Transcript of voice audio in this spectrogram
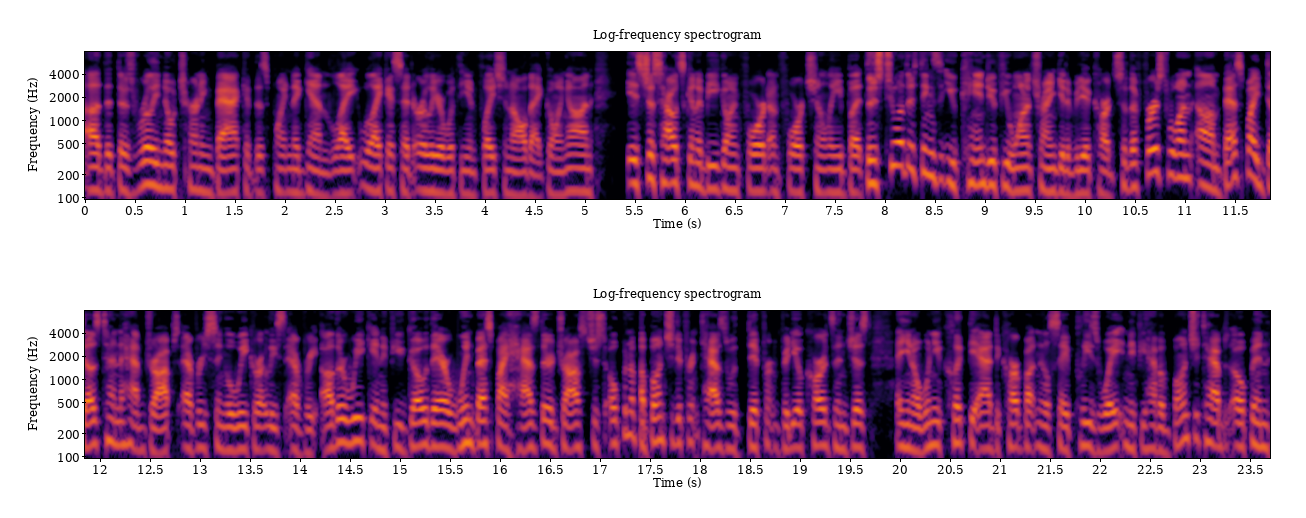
uh, that there's really no turning back at this point. And again, like like I said earlier, with the inflation and all that going on, it's just how it's going to be going forward, unfortunately. But there's two other things that you can do if you want to try and get a video card. So the first one, um, Best Buy does tend to have drops every single week or at least every other week. And if you go there when Best Buy has their drops, just open up a bunch of different tabs with different video cards and just, you know, when you click the add to cart button, it'll say please wait. And if you have a bunch of tabs open,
